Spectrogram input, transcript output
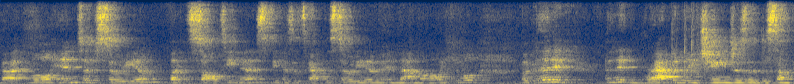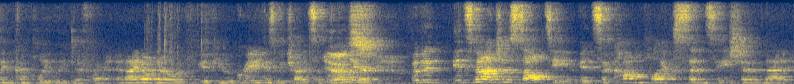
that little hint of sodium, like saltiness, because it's got the sodium in that molecule. But then it then it rapidly changes into something completely different. And I don't know if, if you agree because we tried some Yes. earlier, but it, it's not just salty. It's a complex sensation that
